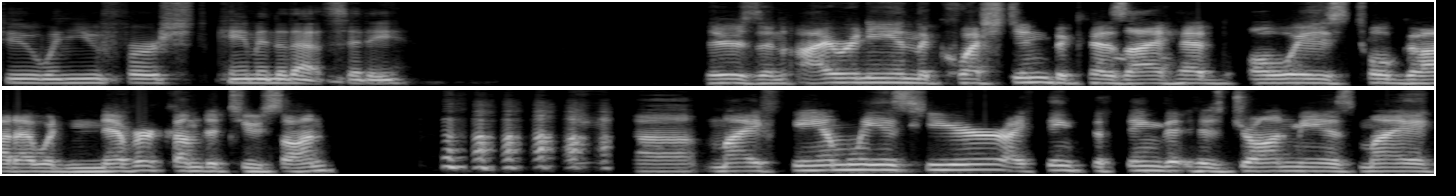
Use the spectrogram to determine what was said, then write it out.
to when you first came into that city? There's an irony in the question because I had always told God I would never come to Tucson. Uh, my family is here. I think the thing that has drawn me is my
